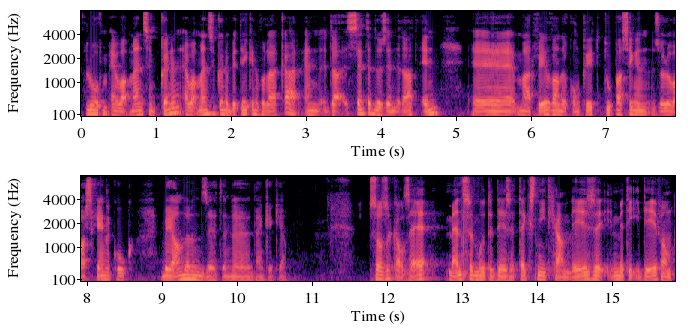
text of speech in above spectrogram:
geloven in wat mensen kunnen en wat mensen kunnen betekenen voor elkaar. En dat zit er dus inderdaad in, eh, maar veel van de concrete toepassingen zullen waarschijnlijk ook bij anderen zitten, uh, denk ik. Ja. Zoals ik al zei, mensen moeten deze tekst niet gaan lezen met het idee van,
